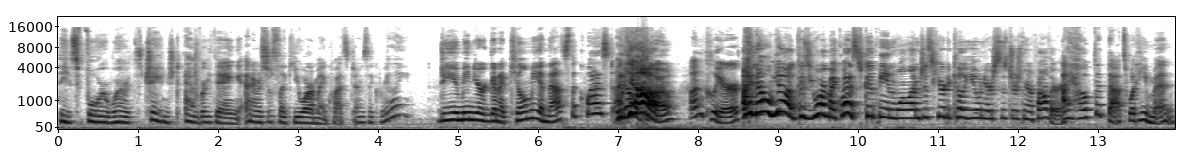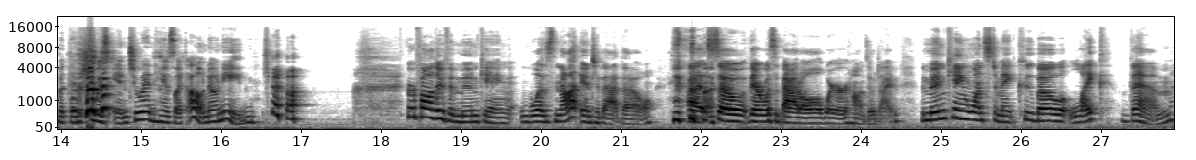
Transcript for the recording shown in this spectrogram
these four words changed everything. And it was just like, you are my quest. And I was like, really? Do you mean you're gonna kill me and that's the quest? I yeah. Unclear. I know, yeah, because you are my quest. Could mean, well, I'm just here to kill you and your sisters and your father. I hope that that's what he meant, but then she was into it and he was like, oh, no need. Her father, the Moon King, was not into that though. Uh, so there was a battle where Hanzo died. The Moon King wants to make Kubo like them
